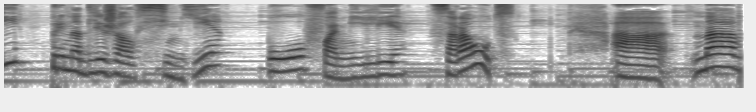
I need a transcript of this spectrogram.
и принадлежал семье по фамилии Сарауц. А, на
